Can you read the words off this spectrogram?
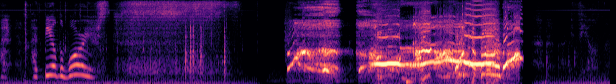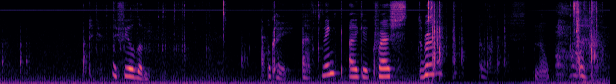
I, I feel the warriors. I feel them. I feel them. Okay, I think I could crash through. Ugh, no. Ugh.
